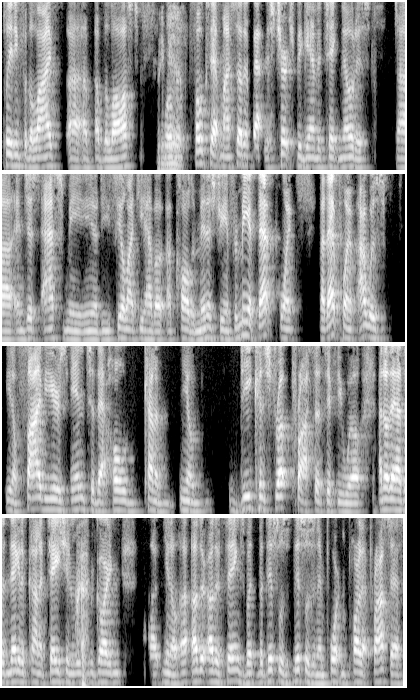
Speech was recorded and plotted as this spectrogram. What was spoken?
pleading for the life uh, of, of, the lost. Amen. Well, the folks at my Southern Baptist church began to take notice. and just asked me, you know, do you feel like you have a, a call to ministry? And for me, at that point, by that point, I was you know, five years into that whole kind of, you know, deconstruct process, if you will. I know that has a negative connotation re- regarding, uh, you know, uh, other other things, but but this was this was an important part of that process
